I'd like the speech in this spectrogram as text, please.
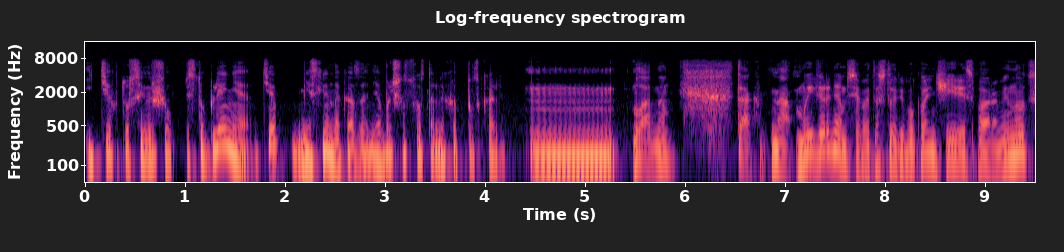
и те, кто совершил преступление, те несли наказание, а большинство остальных отпускали. Ладно. Так, мы вернемся в эту студию буквально через пару минут.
